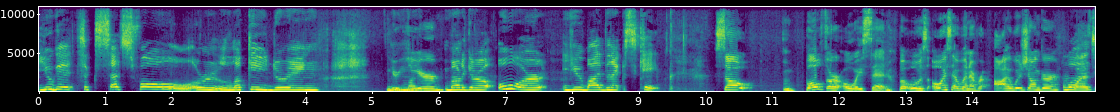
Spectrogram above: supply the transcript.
you get successful or lucky during Your Mardi- year. Mardi Gras, or you buy the next cake? So both are always said, but what was always said whenever I was younger was, Was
